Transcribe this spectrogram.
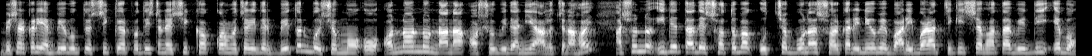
বেসরকারি এমপিভুক্ত শিক্ষা প্রতিষ্ঠানের শিক্ষক কর্মচারীদের বেতন বৈষম্য ও অন্যান্য নানা অসুবিধা নিয়ে আলোচনা হয়। আসন্ন ঈদে তাদের শতভাগ উৎসব বোনাস, সরকারি নিয়মে বাড়ি ভাড়া, চিকিৎসা ভাতা বৃদ্ধি এবং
